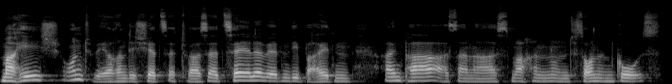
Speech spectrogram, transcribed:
Mahesh und während ich jetzt etwas erzähle, werden die beiden ein paar Asanas machen und Sonnengruß.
